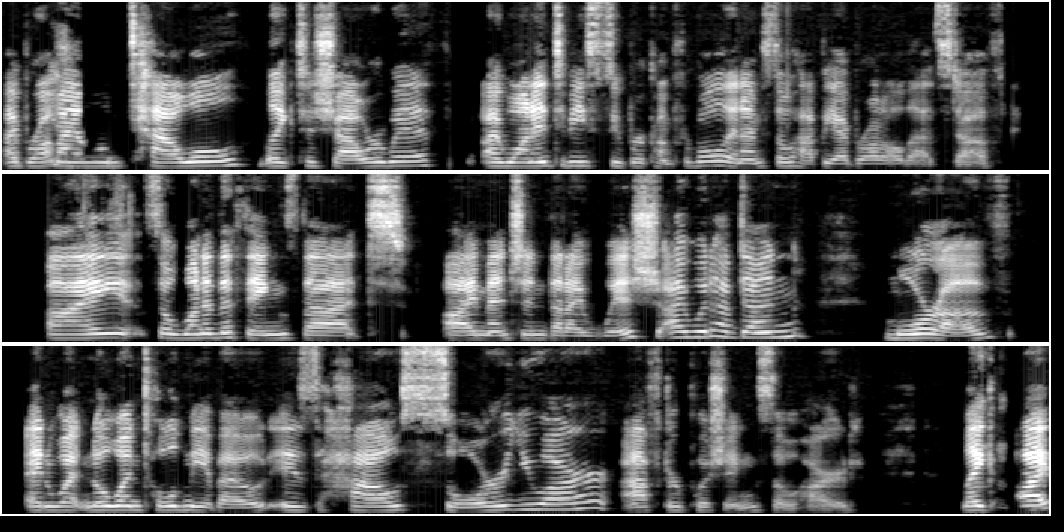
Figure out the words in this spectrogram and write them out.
I brought my own towel like to shower with. I wanted to be super comfortable and I'm so happy I brought all that stuff. I so one of the things that I mentioned that I wish I would have done more of and what no one told me about is how sore you are after pushing so hard. Like mm-hmm. I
